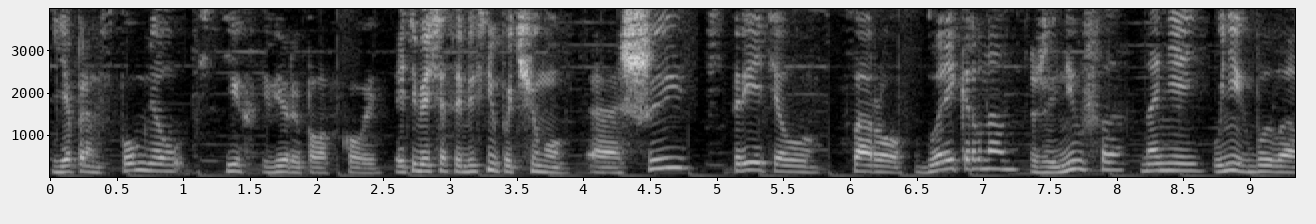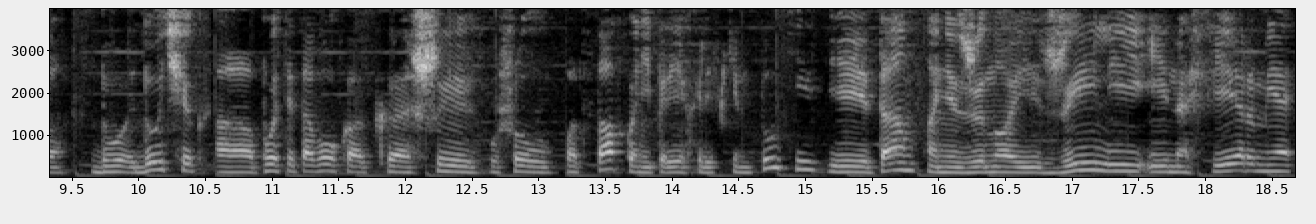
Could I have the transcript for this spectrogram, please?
я прям вспомнил стих Веры Полосковой. Я тебе сейчас объясню почему. Э, Ши встретил Сару Блейкерном, женился на ней, у них было двое дочек. А после того, как Ши ушел в отставку, они переехали в Кентукки, и там они с женой жили и на ферме,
